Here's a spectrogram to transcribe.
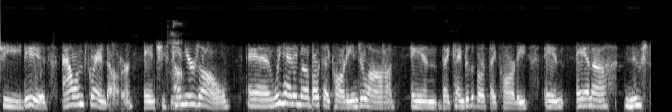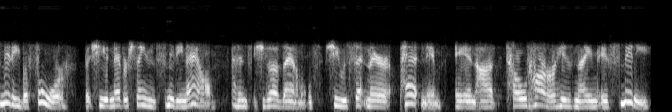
She did. Alan's granddaughter, and she's Yep. 10 years old. And we had him a birthday party in July, and they came to the birthday party. And Anna knew Smitty before, but she had never seen Smitty now. And she loves animals. She was sitting there petting him, and I told her his name is Smitty.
